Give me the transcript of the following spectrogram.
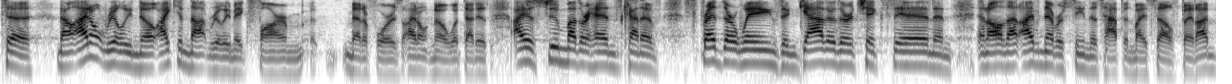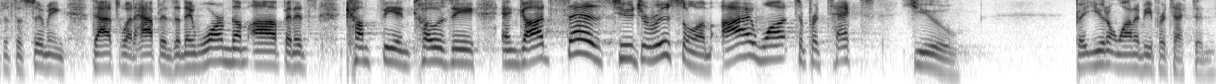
To Now, I don't really know. I cannot really make farm uh, metaphors. I don't know what that is. I assume mother hens kind of spread their wings and gather their chicks in and, and all that. I've never seen this happen myself, but I'm just assuming that's what happens. And they warm them up and it's comfy and cozy. And God says, says to Jerusalem, I want to protect you, but you don't want to be protected.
